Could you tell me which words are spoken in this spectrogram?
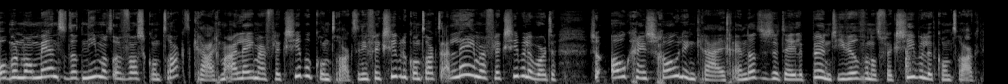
op het moment dat niemand een vast contract krijgt... maar alleen maar flexibel contract... en die flexibele contracten alleen maar flexibeler worden... ze ook geen scholing krijgen. En dat is het hele punt. Je wil van dat flexibele contract...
